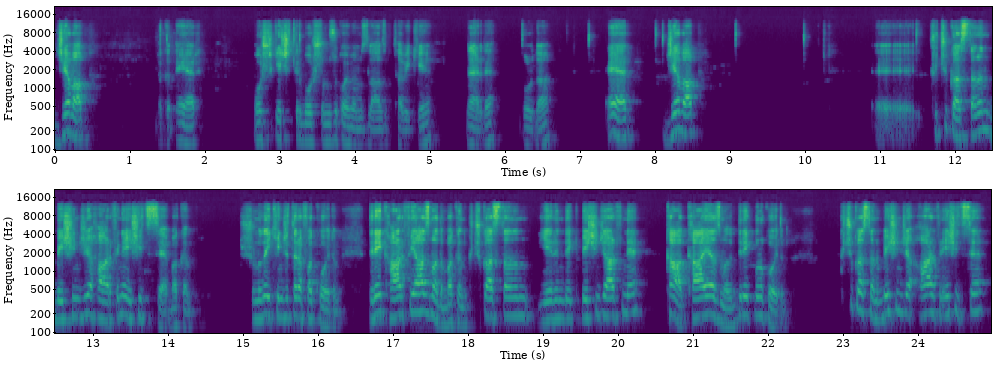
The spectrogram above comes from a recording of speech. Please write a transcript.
cevap bakın eğer boşluk eşittir boşluğumuzu koymamız lazım tabii ki. Nerede? Burada. Eğer cevap e, küçük hastanın 5. harfine eşitse bakın şunu da ikinci tarafa koydum. Direkt harfi yazmadım. Bakın küçük hastanın yerindeki 5. harfi ne? K. K yazmadım. Direkt bunu koydum. Küçük hastanın 5. harfi eşitse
